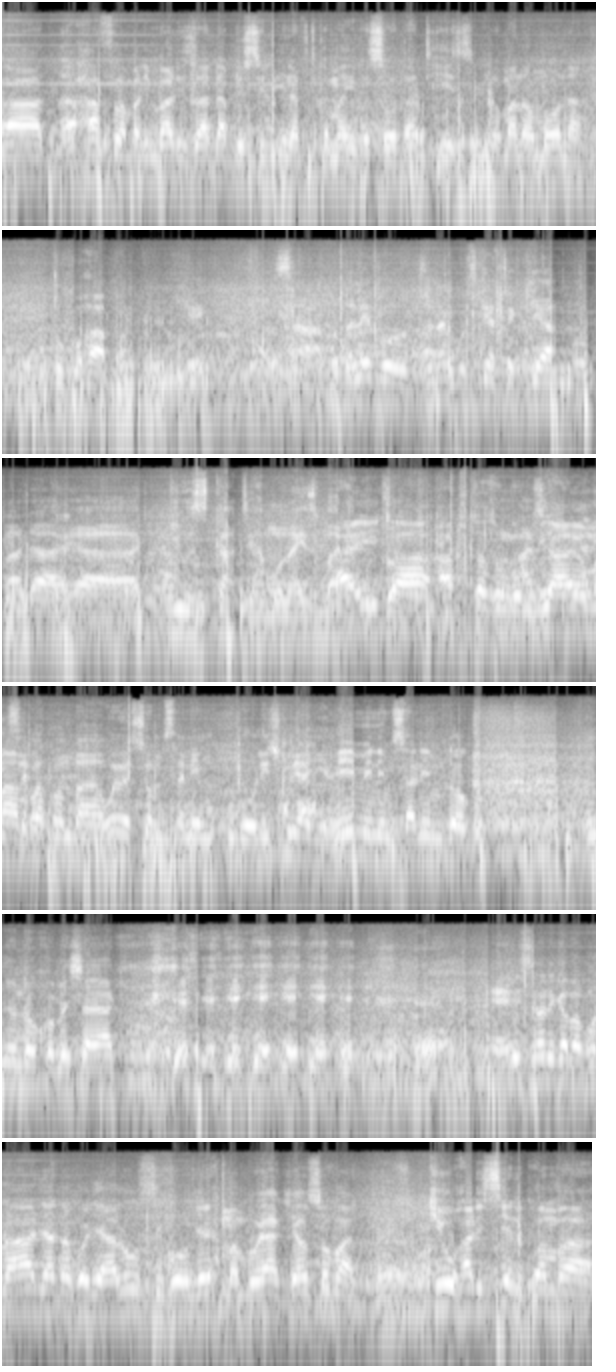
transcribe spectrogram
uh, hafla mbalimbali za WCB na vitu kama hivyo, so that is ndio maana umeona tuko hapa. Sawa, Baba Levo tunataka kusikia take yako baada ya juice kati Harmonize baada ya kutoka. Hatutazungumzia hayo Alisema mambo. kwamba wewe sio msanii mkubwa, ulichukuliaje? Mimi ni msanii mdogo, hiyo ndo komesha yake. Mimi sioni kama kuna haja hata kwenye harusi kuongelea mambo yake, au sio bwana? Kiuhalisia ni kwamba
